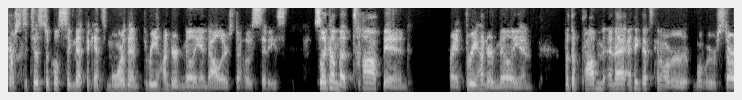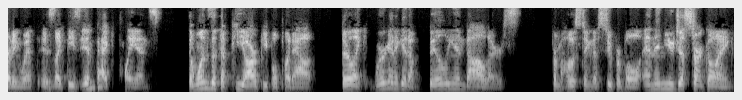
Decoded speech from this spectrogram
or statistical significance more than $300 million to host cities. So like on the top end, right, 300 million. But the problem, and I, I think that's kind of what we, were, what we were starting with is like these impact plans, the ones that the PR people put out, they're like, we're going to get a billion dollars from hosting the Super Bowl. And then you just start going,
